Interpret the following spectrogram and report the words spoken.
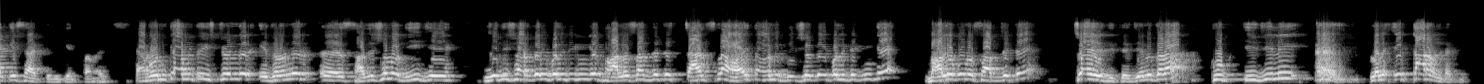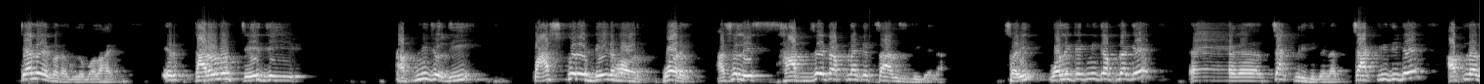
একই সার্টিফিকেট পাবেন। এমনকি আমি তো স্টুডেন্টদের এ ধরনের সাজেশনও দিই যে, যদি সরকারি পলিটেকনিকে ভালো সাবজেক্টে চান্স না হয়, তাহলে বেসরকারি পলিটেকনিকে ভালো কোনো সাবজেক্টে চয়েস দিতে যেন তারা খুব ইজিলি মানে এর কারণটা কি? কেন এই কথাগুলো বলা হয়? এর কারণ হচ্ছে যে, আপনি যদি পাস করে বের হওয়ার পরে আসলে সাবজেক্ট আপনাকে চান্স দিবে না। সরি পলিটেকনিক আপনাকে চাকরি দিবে না। চাকরি দিবে আপনার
